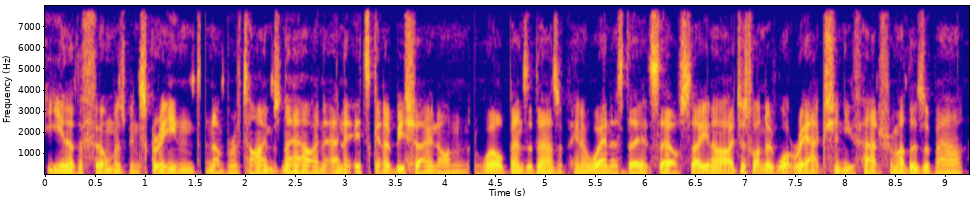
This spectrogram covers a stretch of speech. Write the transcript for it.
you know the film has been screened a number of times now and, and it's going to be shown on world benzodiazepine awareness day itself. So you know i just wondered what reaction you've had from others about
